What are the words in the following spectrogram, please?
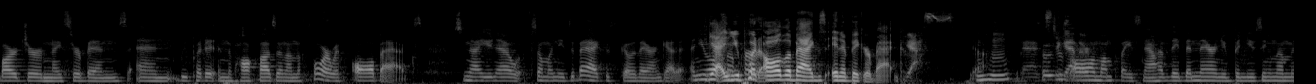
larger, nicer bins, and we put it in the hall closet on the floor with all bags. So now you know if someone needs a bag, just go there and get it. And you Yeah, also and you put all the bags in a bigger bag. Yes. Yeah. Mm-hmm. Bags So it's just all in one place now. Have they been there and you've been using them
